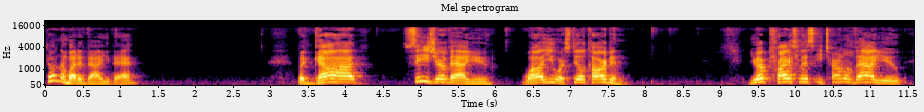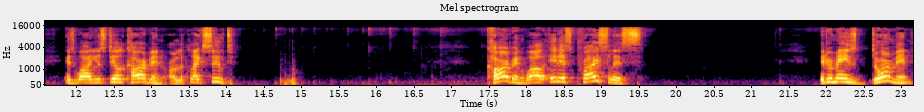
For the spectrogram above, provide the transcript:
Don't nobody value that. But God sees your value while you are still carbon. Your priceless eternal value is while you're still carbon or look like soot. Carbon, while it is priceless, it remains dormant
